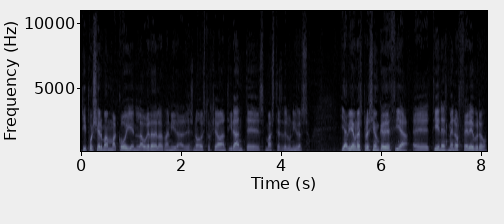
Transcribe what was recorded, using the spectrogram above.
tipo Sherman McCoy en la hoguera de las vanidades, ¿no? Estos que llamaban tirantes, másters del universo. Y había una expresión que decía, eh, tienes menos cerebro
